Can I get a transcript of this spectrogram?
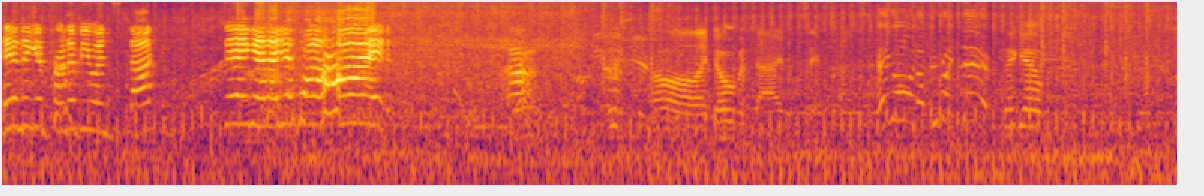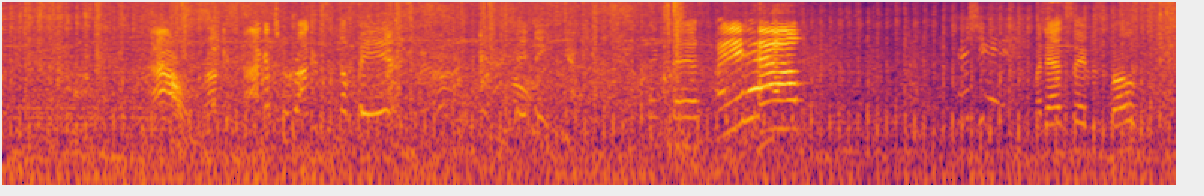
Standing in front of you and stuck. Dang it, I just want to hide! Oh, I dove and died at the same time. Hang on, I'll be right there. Thank you. Ow! Rockets! I got two rockets in the face! Save me. Thanks, Dad. I need help! Appreciate it. My dad saved us both.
